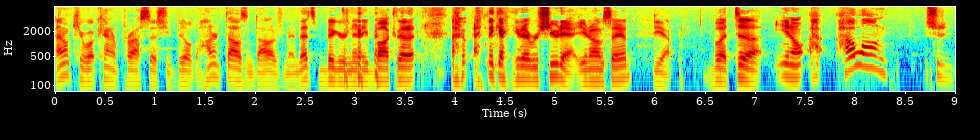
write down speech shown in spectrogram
I don't care what kind of process you build. hundred thousand dollars, man, that's bigger than any buck that I, I think I could ever shoot at. You know what I'm saying? Yeah. But uh, you know, h- how long should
